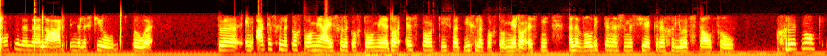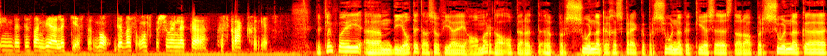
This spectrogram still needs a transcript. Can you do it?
waar voel hulle hulle hart en hulle siel behoort. So en ek is gelukkig daarmee, hy is gelukkig daarmee. Daar is paartjies wat nie gelukkig daarmee daar is nie. Hulle wil die kinders in 'n sekere geloofstelsel grootmaak en dit is dan weer hulle keuse. Maar dit was ons persoonlike gesprek geweest. Dit klink my ehm um, die hele tyd asof jy hamer daarop dat dit 'n persoonlike gesprek, 'n persoonlike keuse is, dat daar persoonlike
